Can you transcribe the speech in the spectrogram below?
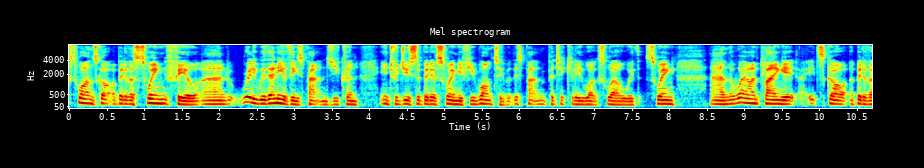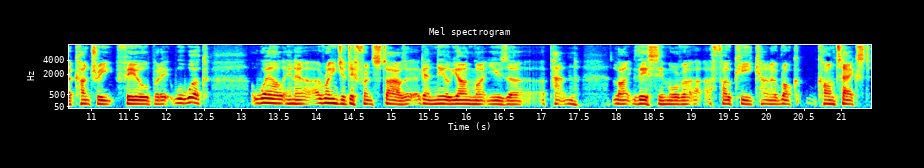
Next one's got a bit of a swing feel and really with any of these patterns you can introduce a bit of swing if you want to but this pattern particularly works well with swing and the way I'm playing it it's got a bit of a country feel but it will work well in a, a range of different styles. Again Neil Young might use a, a pattern like this in more of a, a folky kind of rock context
